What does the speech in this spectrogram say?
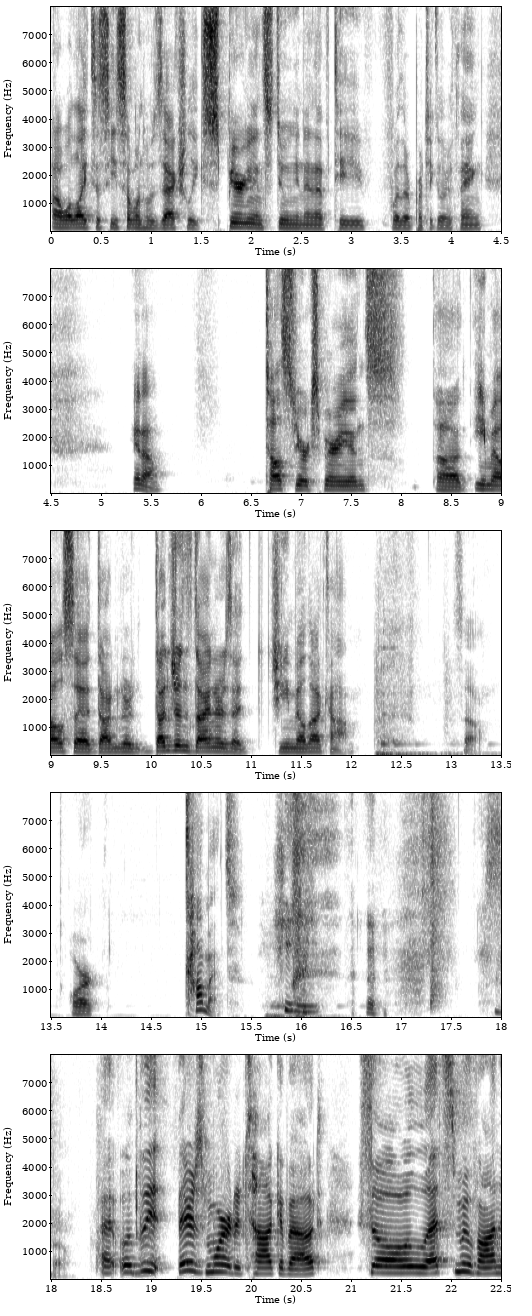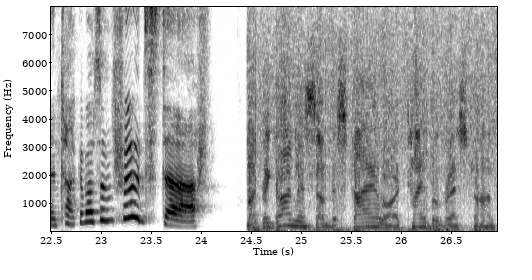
I would like to see someone who's actually experienced doing an NFT for their particular thing. You know, tell us your experience. Uh, email us at dun- dungeonsdiners at gmail.com. So, or comment. So, Uh, well, the, there's more to talk about, so let's move on and talk about some food stuff. But regardless of the style or type of restaurant,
